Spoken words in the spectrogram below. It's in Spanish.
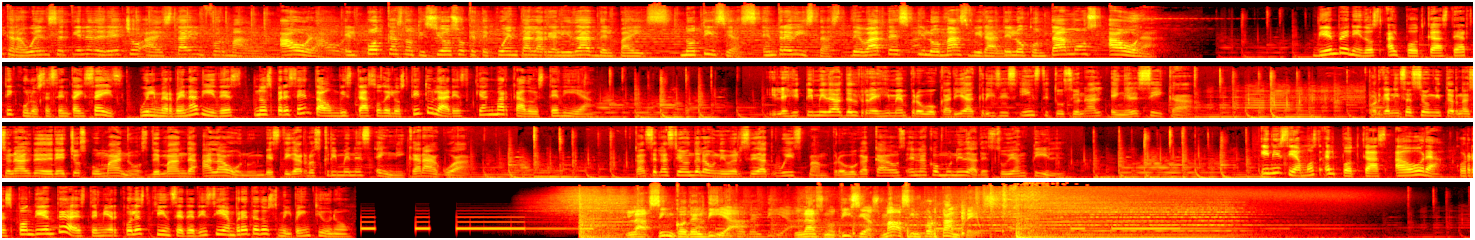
nicaragüense tiene derecho a estar informado. Ahora, el podcast noticioso que te cuenta la realidad del país. Noticias, entrevistas, debates y lo más viral. Te lo contamos ahora. Bienvenidos al podcast de Artículo 66. Wilmer Benavides nos presenta un vistazo de los titulares que han marcado este día. Ilegitimidad del régimen provocaría crisis institucional en el SICA. Organización Internacional de Derechos Humanos demanda a la ONU investigar los crímenes en Nicaragua. Cancelación de la Universidad Wispan provoca caos en la comunidad estudiantil. Iniciamos el podcast ahora, correspondiente a este miércoles 15 de diciembre de 2021. Las 5 del día. Las noticias más importantes.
